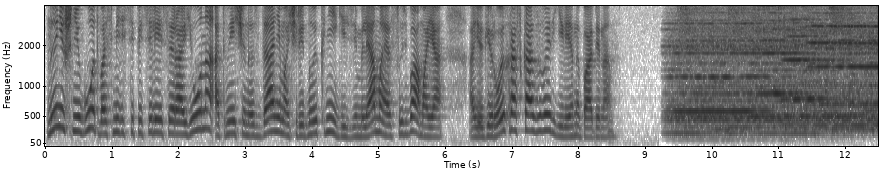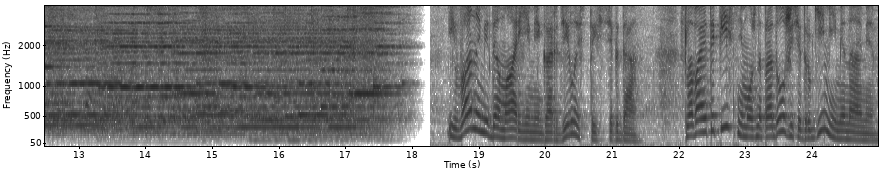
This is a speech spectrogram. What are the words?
Нынешний год, 85-летие района, отмечен изданием очередной книги «Земля моя, судьба моя». О ее героях рассказывает Елена Бабина. Иванами да Марьями гордилась ты всегда. Слова этой песни можно продолжить и другими именами.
